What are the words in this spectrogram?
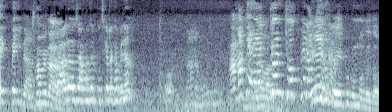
দেখবেই না। তাহলে ওই যে আমাদের পুচকাটা খাবি না? আমাকে একজন চোখ ফেরাচ্ছে না। এইটুকুর মধ্যে দাও।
